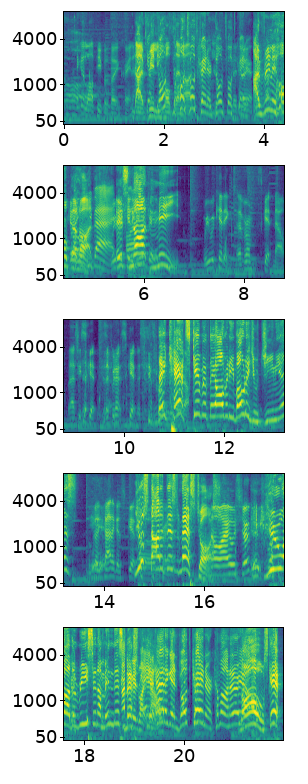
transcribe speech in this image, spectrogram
Oh. I think a lot of people are voting Crainer. Nah, I really don't, hope they're don't not. vote Crainer. Don't vote Don't- Crainer. I really hope they're That would That would not. be bad. We It's kidding, not we me. We were kidding. Everyone skip now. Actually skip, because if we don't skip, it's it's They can't gonna skip if they already voted, you genius. kinda skip. You Oh, started this mess, Josh. No, I was joking. You are the reason I'm in this mess right Hey, now. Cadigan, vote Crainer. Come on, hurry up. No, skip.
